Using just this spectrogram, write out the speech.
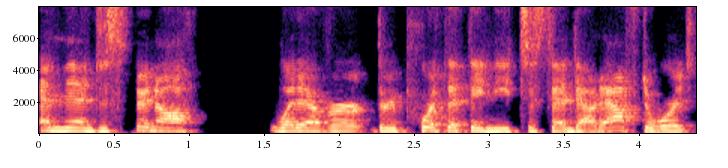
and then just spin off whatever the report that they need to send out afterwards?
